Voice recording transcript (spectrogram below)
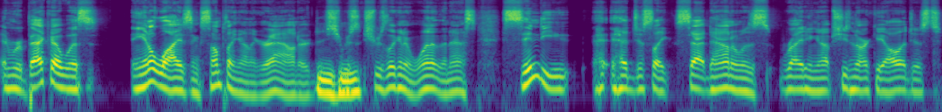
and Rebecca was analyzing something on the ground, or she was she was looking at one of the nests. Cindy had just like sat down and was writing up. She's an archaeologist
